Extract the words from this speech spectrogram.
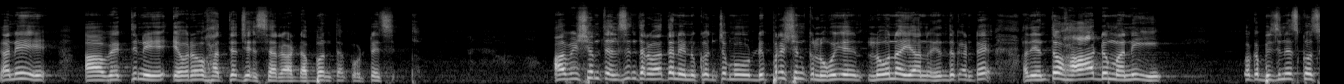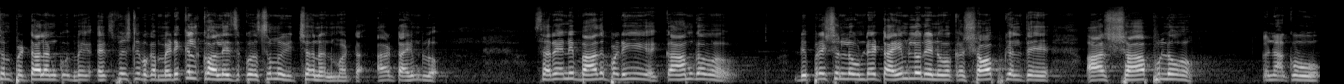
కానీ ఆ వ్యక్తిని ఎవరో హత్య చేశారు ఆ డబ్బంతా కొట్టేసి. ఆ విషయం తెలిసిన తర్వాత నేను కొంచెము డిప్రెషన్కి లోయే లోన్ అయ్యాను ఎందుకంటే అది ఎంతో హార్డ్ మనీ. ఒక బిజినెస్ కోసం పెట్టాలనుకో ఎస్పెషలీ ఒక మెడికల్ కాలేజ్ కోసం ఇచ్చానమాట ఆ టైంలో. సరే అని బాధపడి కామ్గా డిప్రెషన్లో ఉండే టైంలో నేను ఒక షాప్కి వెళ్తే ఆ షాపులో నాకు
